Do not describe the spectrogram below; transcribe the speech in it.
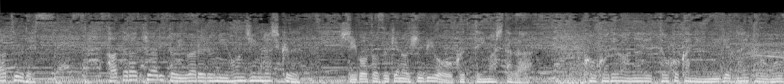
サトゥーです働きありと言われる日本人らしく仕事漬けの日々を送っていましたがここではないどこかに逃げたいと思う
